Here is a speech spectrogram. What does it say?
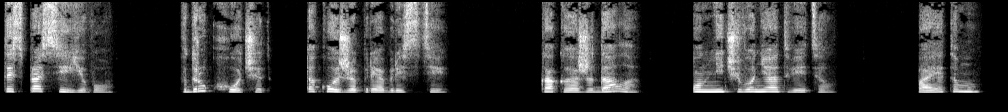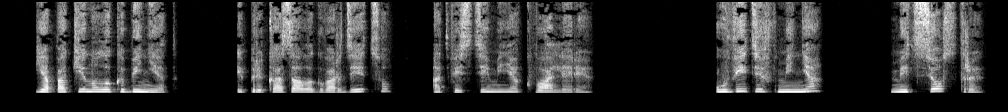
Ты спроси его. Вдруг хочет такой же приобрести. Как и ожидала, он ничего не ответил. Поэтому я покинула кабинет и приказала гвардейцу отвезти меня к Валере. Увидев меня, медсестры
